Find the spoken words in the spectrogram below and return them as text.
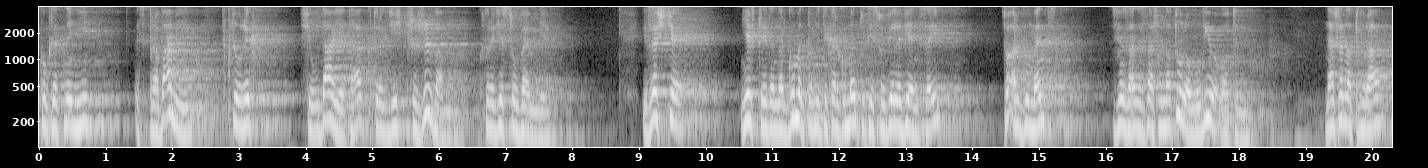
konkretnymi sprawami, w których się udaje, tak? które gdzieś przeżywam, które gdzieś są we mnie. I wreszcie jeszcze jeden argument, pewnie tych argumentów jest o wiele więcej, to argument związany z naszą naturą. Mówiłem o tym. Nasza natura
